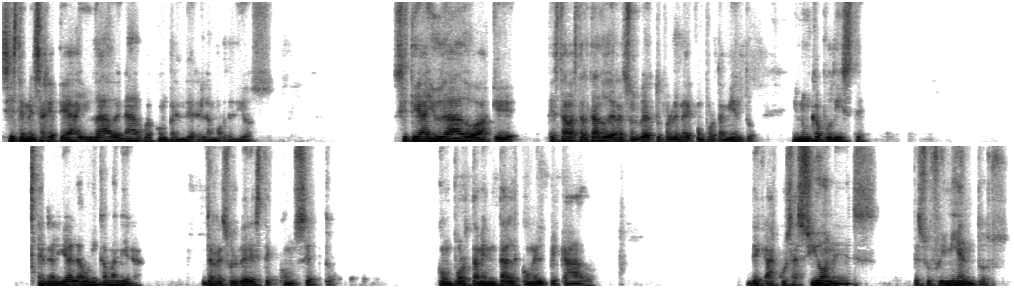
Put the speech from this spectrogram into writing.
Si este mensaje te ha ayudado en algo a comprender el amor de Dios, si te ha ayudado a que estabas tratando de resolver tu problema de comportamiento y nunca pudiste, en realidad la única manera de resolver este concepto comportamental con el pecado, de acusaciones, de sufrimientos,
